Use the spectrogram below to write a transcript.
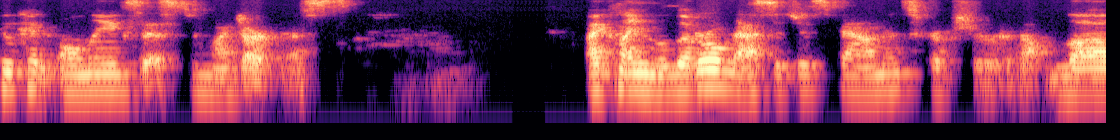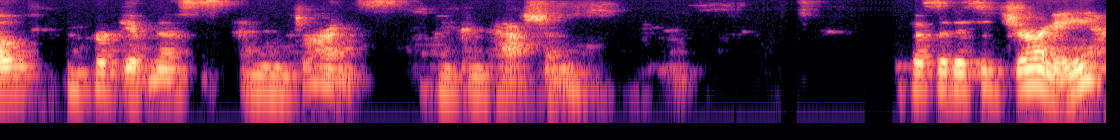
who can only exist in my darkness. I claim the literal messages found in scripture about love and forgiveness and endurance and compassion. Because it is a journey,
